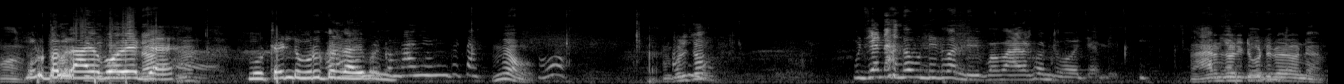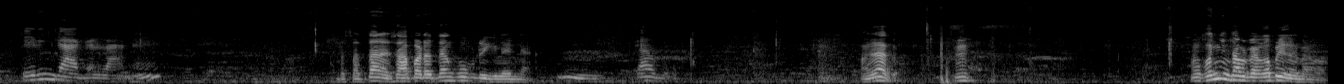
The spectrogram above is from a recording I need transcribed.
ஆ முறுக்க மிளாய போவேங்க மு- ரெண்டு பிடிச்சா? நாங்கள் விட்டுட்டு வந்து இப்போ வாழை கொண்டு சொல்லி. யாரும் சொல்லிட்டு போட்டுட்டு வர வேண்டாம் தெரிஞ்சாகலான்னு. இப்போ சத்தான சாப்பாடை தான் கூப்பிட்ருக்கீங்களே என்ன? நல்லா இருக்கு ம். கொஞ்சம் சாப்பிடுவாங்க எப்படி மேடம்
